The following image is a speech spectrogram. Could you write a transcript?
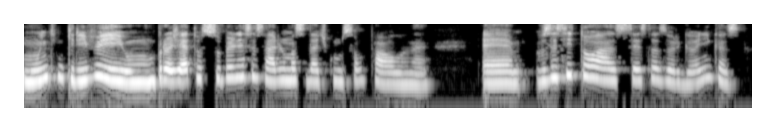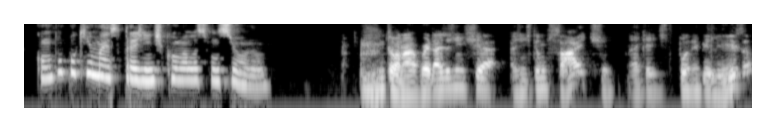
muito incrível e um projeto super necessário numa cidade como São Paulo, né? É, você citou as cestas orgânicas. Conta um pouquinho mais pra gente como elas funcionam. Então, na verdade, a gente, é, a gente tem um site né, que a gente disponibiliza.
